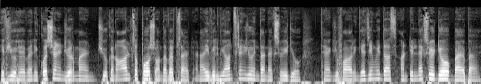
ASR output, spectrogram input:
If you have any question in your mind, you can also post on the website and I will be answering you in the next video. Thank you for engaging with us. Until next video, bye bye.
